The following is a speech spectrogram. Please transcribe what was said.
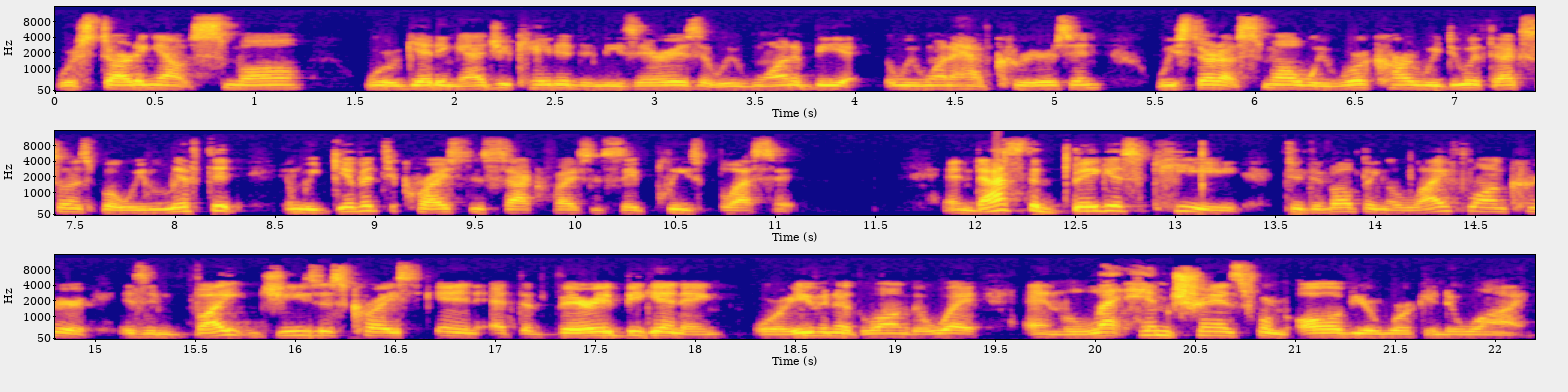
we're starting out small, we're getting educated in these areas that we want to be we want to have careers in. We start out small we work hard we do with excellence but we lift it and we give it to christ in sacrifice and say please bless it. And that's the biggest key to developing a lifelong career is invite jesus christ in at the very beginning or even along the way and let him transform all of your work into wine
